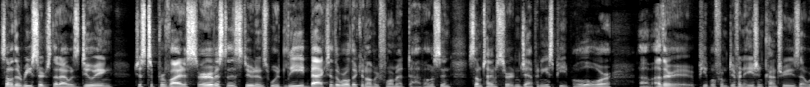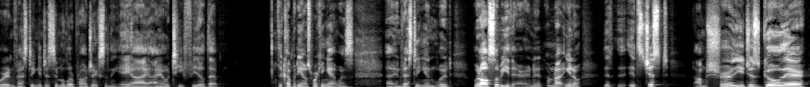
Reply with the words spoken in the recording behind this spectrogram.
some of the research that I was doing just to provide a service to the students would lead back to the World Economic Forum at Davos. And sometimes certain Japanese people or um, other people from different Asian countries that were investing into similar projects in the AI, IoT field that the company I was working at was uh, investing in would would also be there. And it, I'm not, you know, it, it's just I'm sure you just go there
